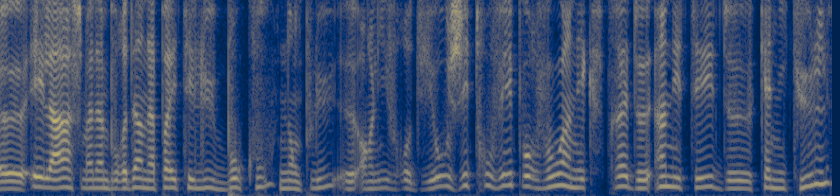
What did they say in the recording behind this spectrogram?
Euh, hélas, Madame Bourdin n'a pas été lue beaucoup non plus euh, en livre audio. J'ai trouvé pour vous un extrait de Un été de canicule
